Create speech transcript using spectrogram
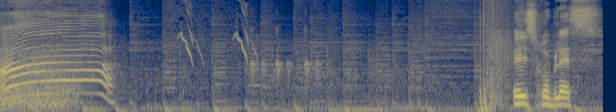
Ah Et il se reblesse.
